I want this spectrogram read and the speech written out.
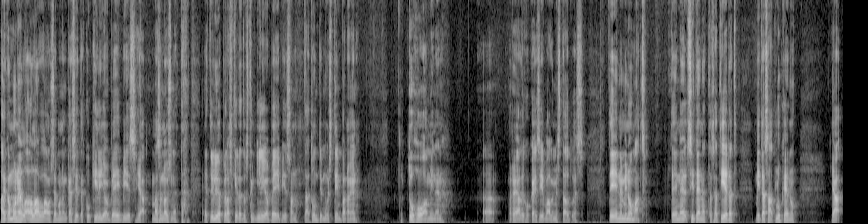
Aika monella alalla on semmoinen käsite kuin kill your babies, ja mä sanoisin, että, että ylioppilaskirjoitusten kill your babies on tämä tuntimuistiinpanojen tuhoaminen ää, reaalikokeisiin valmistautuessa. Tee ennemmin omat. Tee ne siten, että sä tiedät, mitä sä oot lukenut, ja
